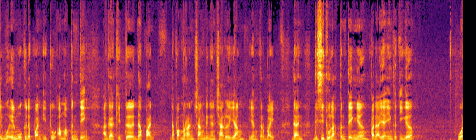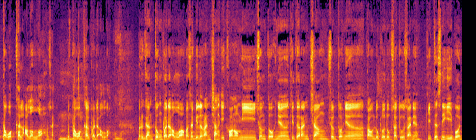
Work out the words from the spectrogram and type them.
ilmu-ilmu ke depan itu amat penting agar kita dapat dapat merancang dengan cara yang yang terbaik. Dan disitulah pentingnya pada ayat yang ketiga wa tawakkal 'ala Allah Ustaz. Hmm, Bertawakal betul. pada Allah. Allah. Bergantung pada Allah pasal bila rancang ekonomi contohnya kita rancang contohnya tahun 2021 Ustaz ya. Kita sendiri pun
